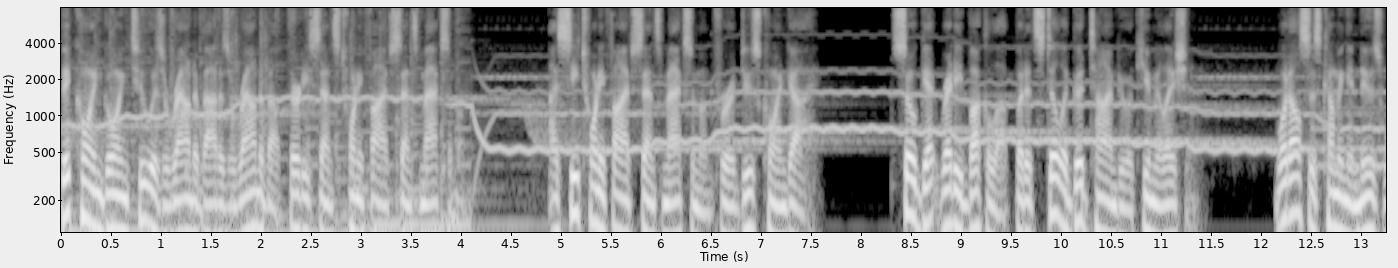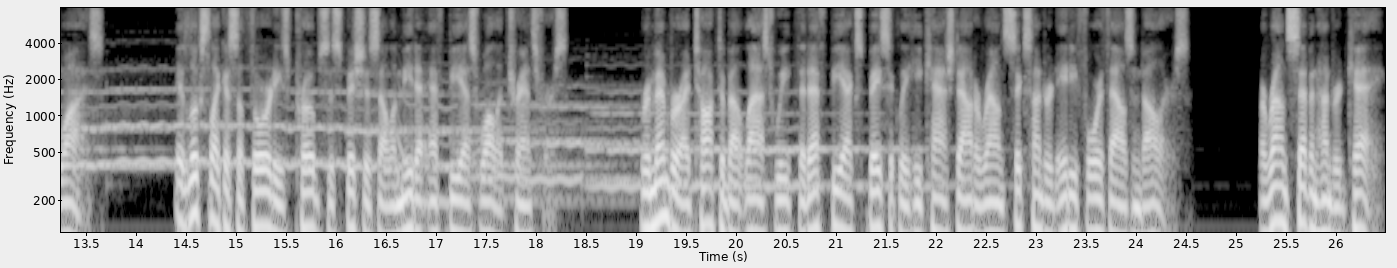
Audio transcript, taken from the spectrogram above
Bitcoin going to is around about is around about 30 cents 25 cents maximum. I see 25 cents maximum for a Dogecoin guy. So get ready buckle up but it's still a good time to accumulation. What else is coming in news wise? It looks like us authorities probe suspicious Alameda FTX wallet transfers. Remember I talked about last week that FBX basically he cashed out around $684,000. Around 700k.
